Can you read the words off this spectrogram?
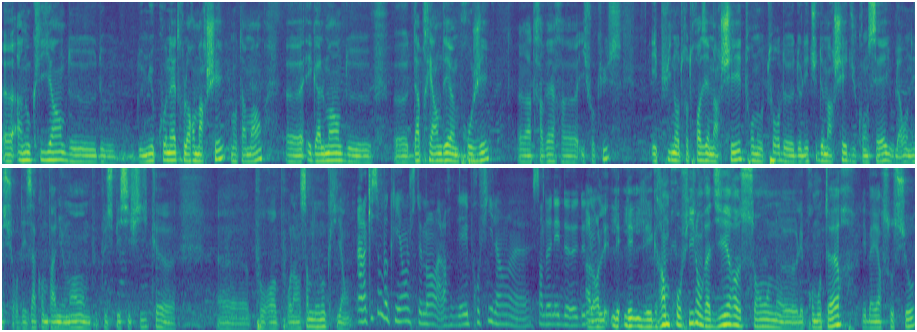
euh, à nos clients de, de- de mieux connaître leur marché, notamment, euh, également de, euh, d'appréhender un projet à travers eFocus. Et puis notre troisième marché tourne autour de, de l'étude de marché et du conseil, où là on est sur des accompagnements un peu plus spécifiques euh, euh, pour, pour l'ensemble de nos clients. Alors qui sont vos clients justement? Alors les profils, hein, euh, sans donner de. Alors les, les- les grands profils, on va dire, sont euh, les promoteurs, les bailleurs sociaux,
